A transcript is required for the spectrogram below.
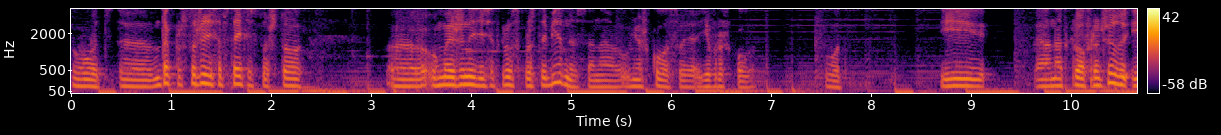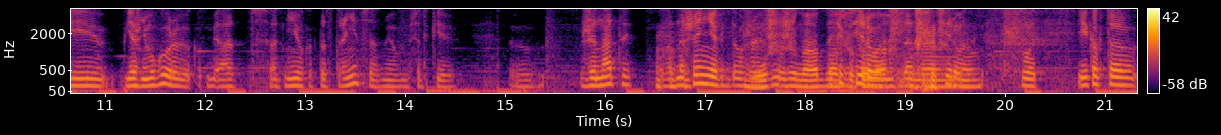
Вот. э, Ну, так просто сложились обстоятельства, что э, у моей жены здесь открылся просто бизнес, она, у нее школа своя, еврошкола. Вот. И она открыла франшизу, и я же не могу от, от нее как-то отстраниться, мы все-таки женаты в отношениях уже Муж и жена сатана. да, зафиксировано. Вот. И как-то,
